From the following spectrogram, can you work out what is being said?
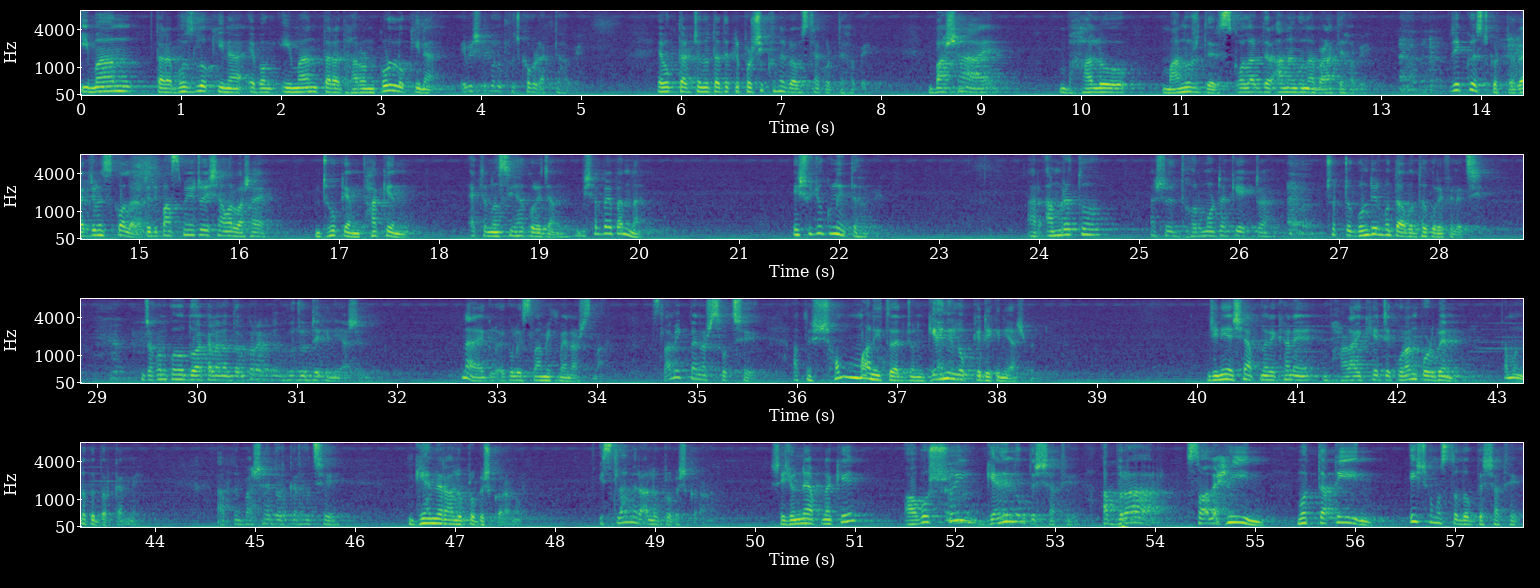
ইমান তারা বুঝলো কিনা এবং ইমান তারা ধারণ করল কিনা, এ বিষয়গুলো খোঁজখবর রাখতে হবে এবং তার জন্য তাদেরকে প্রশিক্ষণের ব্যবস্থা করতে হবে। বাসায় ভালো মানুষদের, স্কলারদের আনাগোনা বাড়াতে হবে। রিকোয়েস্ট করতে হবে, একজন স্কলার, যদি পাঁচ মিনিটও এসে আমার বাসায় ঢোকেন, থাকেন, একটা নসিহা করে যান, বিশাল ব্যাপার না। এই সুযোগগুলো নিতে হবে। আর আমরা তো আসলে ধর্মটাকে একটা ছোট্ট গণ্ডির মধ্যে আবদ্ধ করে ফেলেছি। যখন কোনো দোয়া কালামের দরকার একজন হুজুর ডেকে নিয়ে আসেন। না, এগুলো এগুলো ইসলামিক ম্যানার্স না। ইসলামিক ম্যানার্স হচ্ছে আপনি সম্মানিত একজন জ্ঞানী লোককে ডেকে নিয়ে আসবেন। যিনি এসে আপনার এখানে ভাড়ায় খেটে কোরআন পড়বেন, তেমন লোকের দরকার নেই। আপনার বাসায় দরকার হচ্ছে জ্ঞানের আলো প্রবেশ করানো, ইসলামের আলো প্রবেশ করানো। সেই জন্য আপনাকে অবশ্যই জ্ঞানী লোকদের সাথে আবরার, সালেহীন, মোত্তাকিন, এই সমস্ত লোকদের সাথে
